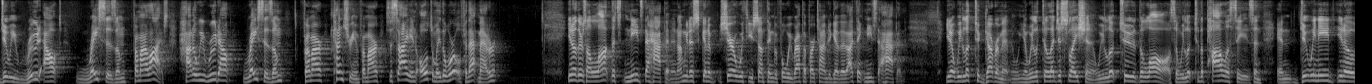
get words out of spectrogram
do we root out racism from our lives? How do we root out racism from our country and from our society and ultimately the world for that matter? You know, there's a lot that needs to happen, and I'm just going to share with you something before we wrap up our time together that I think needs to happen you know, we look to government, you know, we look to legislation, we look to the laws, and we look to the policies, and, and do we need, you know,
